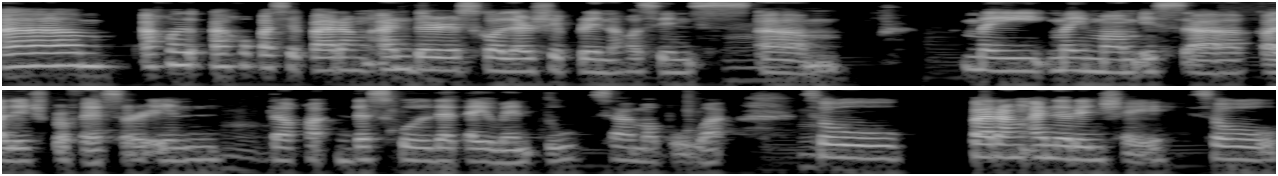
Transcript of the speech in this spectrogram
Um, ako ako kasi parang under scholarship rin ako since mm. um my my mom is a college professor in mm. the the school that I went to sa Mapua. Mm. So parang ano rin siya eh. So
